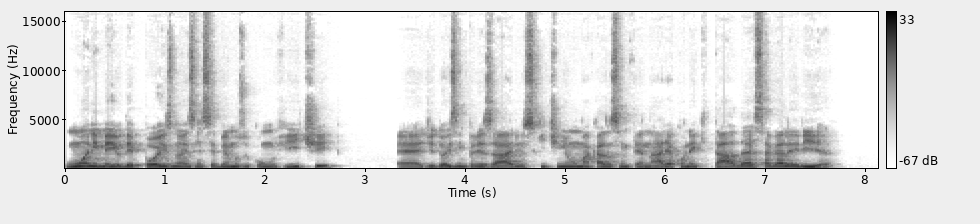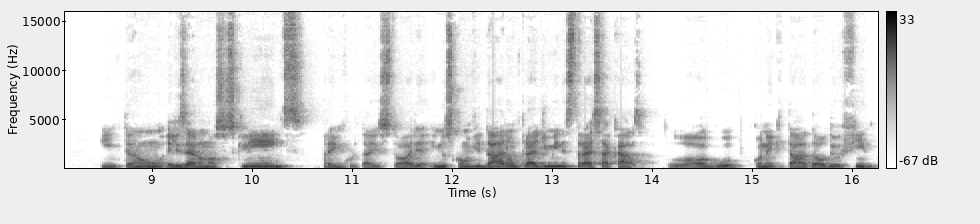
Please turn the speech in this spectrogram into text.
Um ano e meio depois nós recebemos o convite é, de dois empresários que tinham uma casa centenária conectada a essa galeria. Então, eles eram nossos clientes, para encurtar a história, e nos convidaram para administrar essa casa, logo conectada ao Delfino.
